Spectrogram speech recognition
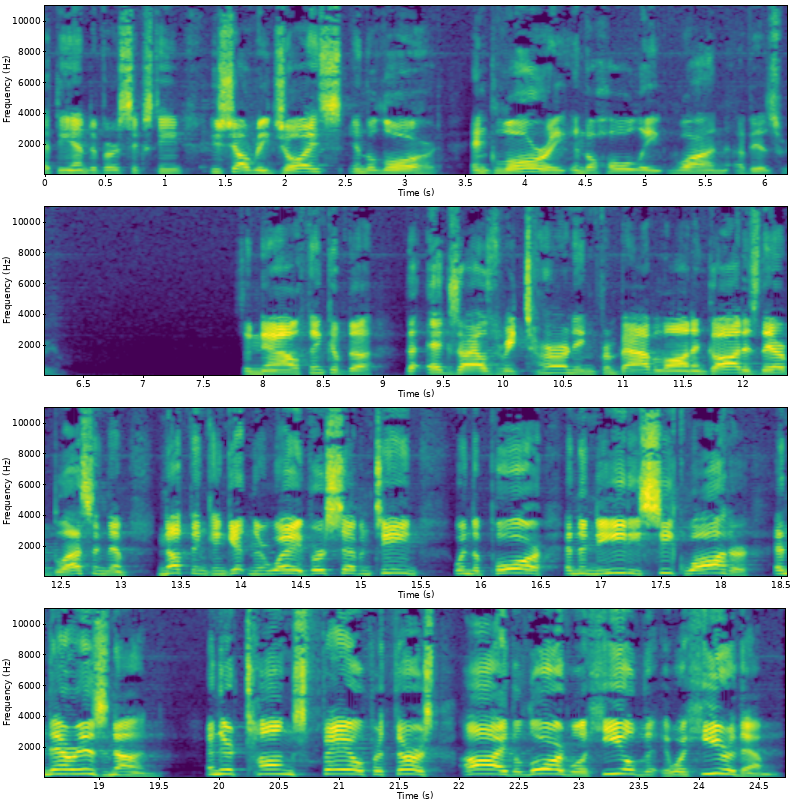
At the end of verse 16, you shall rejoice in the Lord and glory in the Holy One of Israel. So now think of the, the exiles returning from Babylon, and God is there blessing them. Nothing can get in their way. Verse 17 when the poor and the needy seek water, and there is none, and their tongues fail for thirst, I, the Lord, will heal the, will hear them.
